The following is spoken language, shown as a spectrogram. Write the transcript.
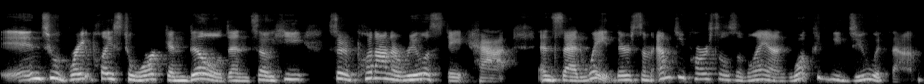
into a great place to work and build. And so he sort of put on a real estate hat and said, wait, there's some empty parcels of land. What could we do with them?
